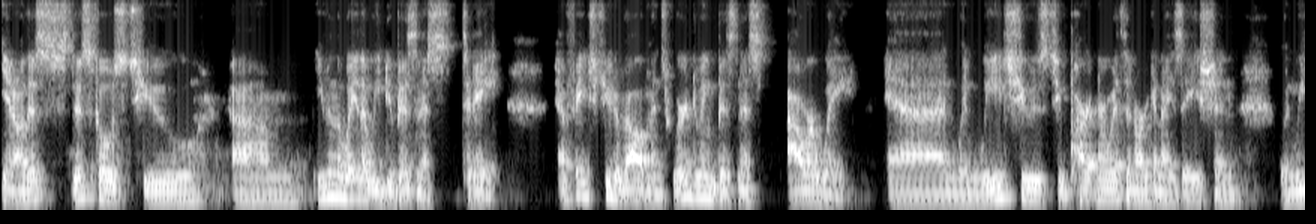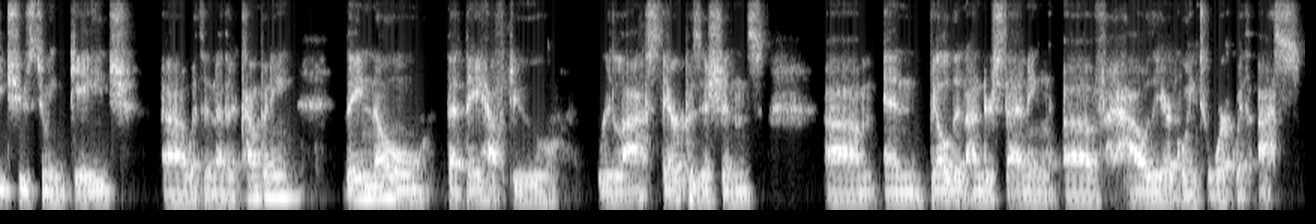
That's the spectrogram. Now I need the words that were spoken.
you know this this goes to um, even the way that we do business today. FHQ developments, we're doing business our way. And when we choose to partner with an organization, when we choose to engage uh, with another company, they know that they have to relax their positions um, and build an understanding of how they are going to work with us.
